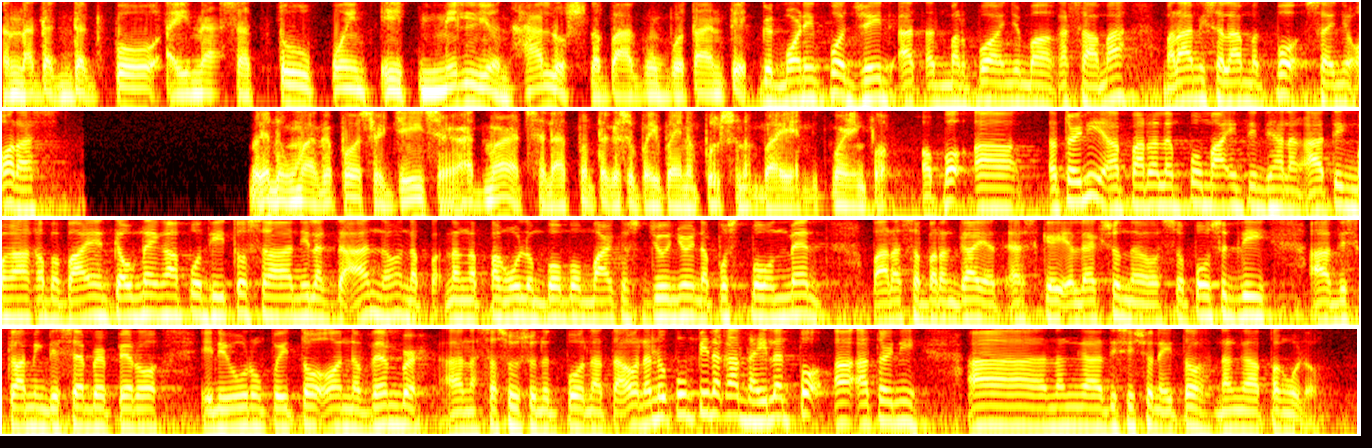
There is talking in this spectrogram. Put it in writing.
Ang nadagdag po ay nasa 2.8 million halos na bagong botante. Good morning po, Jade at Admar po ang inyong mga kasama. Maraming salamat po sa inyong oras. Magandang umaga po, Sir Jay, Sir Admar, at sa lahat pong taga-subaybay ng Pulso ng Bayan. Good morning po. Opo, ah, attorney, ah, para lang po maintindihan ng ating mga kababayan, kaugnay nga po dito sa nilagdaan no, na, ng Pangulong Bongbong Marcos Jr. na postponement para sa barangay at SK election na supposedly ah, this coming December pero iniurong po ito on November ah, na sa susunod po na taon. Ano pong pinakadahilan po, ah, attorney, ah, ng ah, desisyon na ito ng ah, Pangulo?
